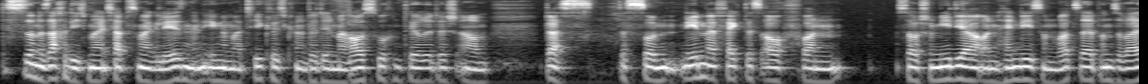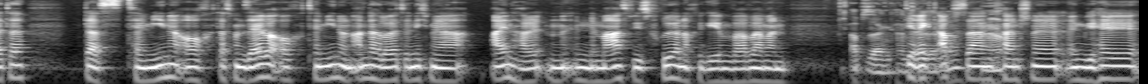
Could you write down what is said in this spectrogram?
das ist so eine Sache, die ich mal, ich habe es mal gelesen in irgendeinem Artikel, ich könnte den mal raussuchen, theoretisch, ähm, dass das so ein Nebeneffekt ist auch von Social Media und Handys und WhatsApp und so weiter, dass Termine auch, dass man selber auch Termine und andere Leute nicht mehr einhalten in dem Maß, wie es früher noch gegeben war, weil man Absagen kann. direkt leider, ne? absagen ja. kann, schnell irgendwie, hey,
